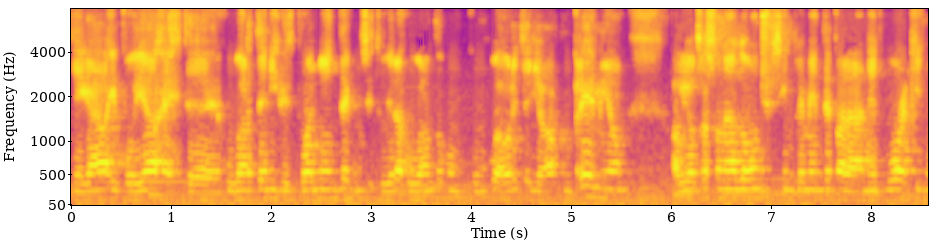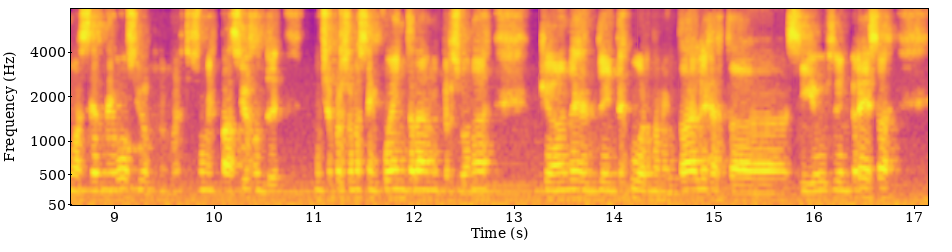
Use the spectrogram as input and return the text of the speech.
llegabas y podías este, jugar tenis virtualmente como si estuvieras jugando con, con, un jugador y te llevabas un premio. Había otra zona launch simplemente para networking o hacer negocios. Estos son espacios donde muchas personas se encuentran, personas que van desde entes gubernamentales hasta CEOs de empresas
